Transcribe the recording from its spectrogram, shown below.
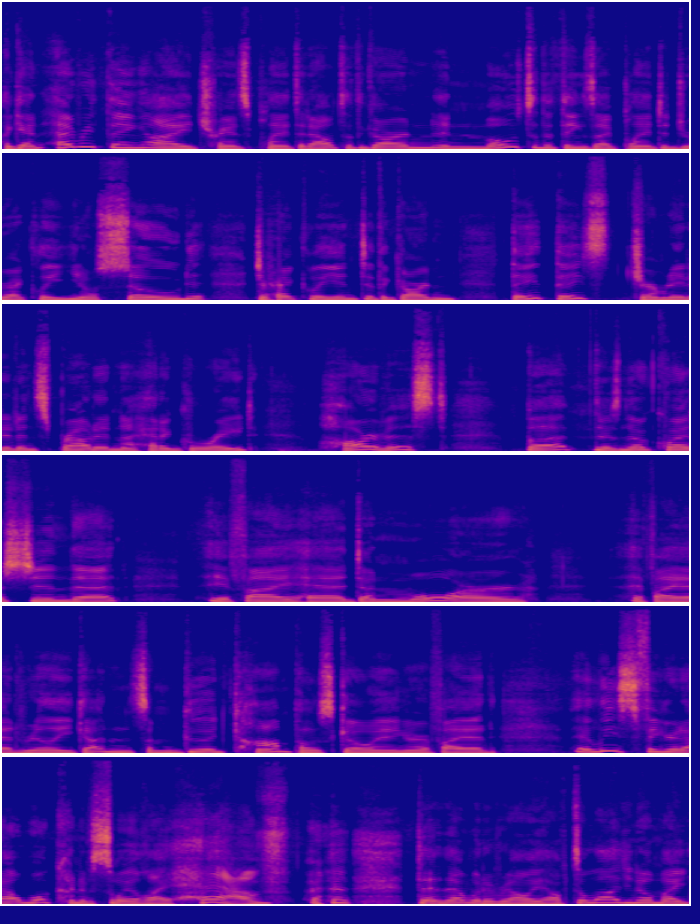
Again, everything I transplanted out to the garden, and most of the things I planted directly, you know, sowed directly into the garden, they they germinated and sprouted, and I had a great harvest. But there's no question that if I had done more if I had really gotten some good compost going, or if I had at least figured out what kind of soil I have, then that would have really helped a lot. You know, my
